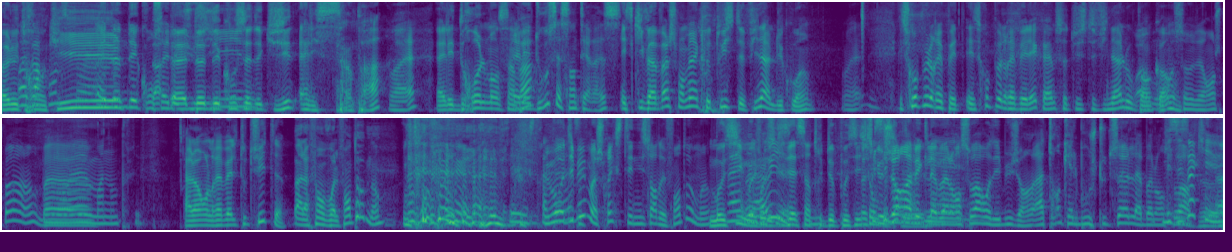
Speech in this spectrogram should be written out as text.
elle est par contre, tranquille. elle donne des conseils de elle donne des cuisine. conseils de cuisine, elle est sympa, Ouais. elle est drôlement Elle sympa. est douce, elle s'intéresse. Et ce qui va vachement bien avec le twist final du coup. Hein. Ouais. Est-ce qu'on peut le répéter Est-ce qu'on peut le révéler quand même ce twist final ou pas Ouais, encore Moi, ça me dérange pas. hein. Bah, Ouais, moi non plus. Alors on le révèle tout de suite Bah, à la fin, on voit le fantôme, non mais moi, au début, moi, je croyais que c'était une histoire de fantôme. hein. Moi aussi, Ouais, moi bah je me oui. disais c'est un truc de possession. Parce que genre avec la Mais- balançoire au début, genre attends qu'elle bouge toute seule la Mais balançoire. c'est ça qui est hyper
